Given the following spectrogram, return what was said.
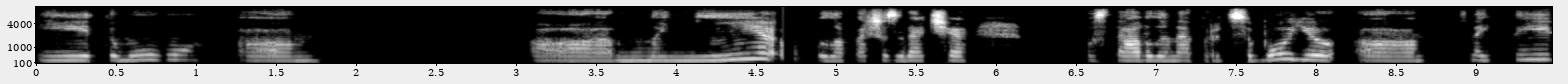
І тому, ам а, мені була перша задача поставлена перед собою, а, знайти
